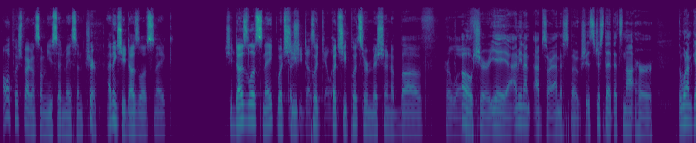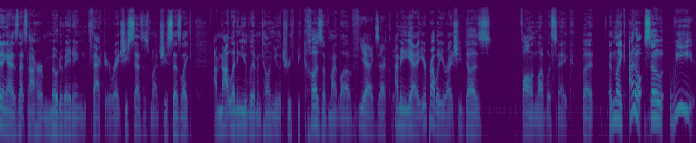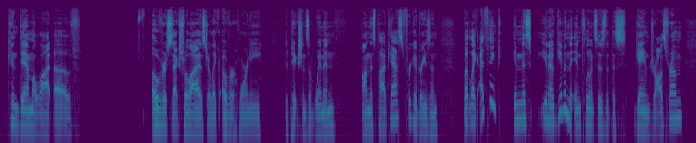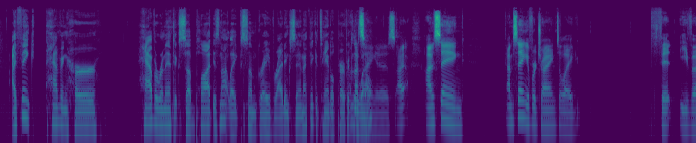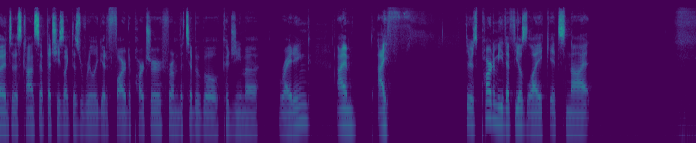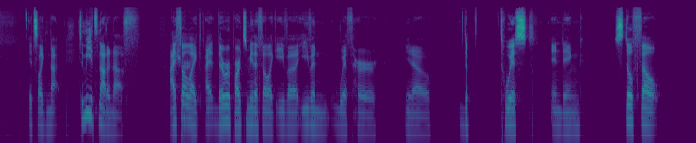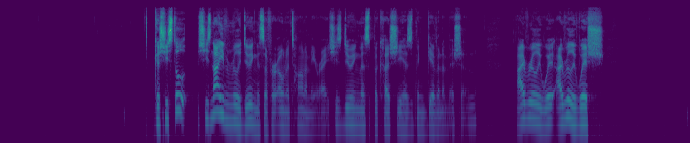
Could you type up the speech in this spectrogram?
I want to push back on something you said, Mason. Sure. I think she does love Snake. She does love Snake, but she, she doesn't put kill him. but she puts her mission above her love. Oh, sure. Yeah, yeah. I mean, I'm I'm sorry. I misspoke. It's just that that's not her the what I'm getting at is that's not her motivating factor, right? She says as much. She says like I'm not letting you live and telling you the truth because of my love. yeah, exactly. I mean, yeah, you're probably right. She does fall in love with Snake, but and like I don't. So we condemn a lot of over sexualized or like over horny depictions of women on this podcast for good reason. But like I think in this, you know, given the influences that this game draws from, I think having her have a romantic subplot is not like some grave writing sin. I think it's handled I'm perfectly not well. saying it is. I I'm saying I'm saying if we're trying to like fit Eva into this concept that she's like this really good far departure from the typical Kojima writing, I'm I there's part of me that feels like it's not it's like not to me it's not enough. I felt like I there were parts of me that felt like Eva even with her, you know, the twist ending still felt cuz she's still she's not even really doing this of her own autonomy, right? She's doing this because she has been given a mission. I really wi- I really wish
